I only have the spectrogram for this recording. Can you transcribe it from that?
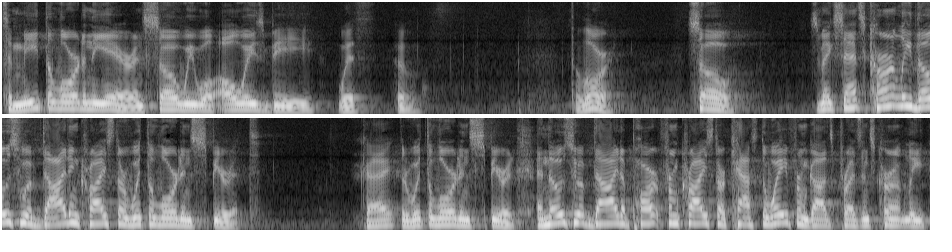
to meet the Lord in the air. And so we will always be with who? The Lord. So, does it make sense? Currently, those who have died in Christ are with the Lord in spirit. Okay? They're with the Lord in spirit. And those who have died apart from Christ are cast away from God's presence currently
